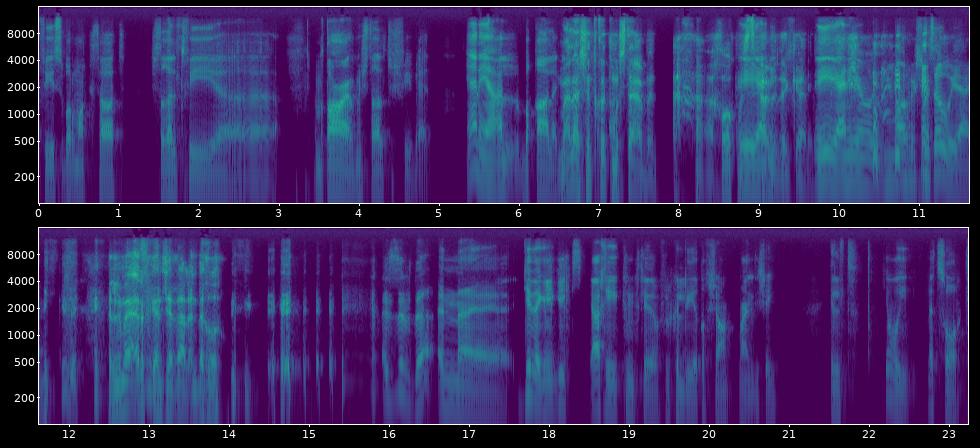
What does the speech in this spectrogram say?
في سوبر ماركتات اشتغلت في مطاعم اشتغلت إيش في بعد؟ يعني البقاله معلش أنت كنت مستعبد. أخوك إيه يعني- مستعبد كان. إيه يعني ما شو أسوي يعني؟ اللي ما يعرف كان شغال عند أخوه. الزبدة إن كذا قلت يا أخي كنت كذا في الكلية طفشان ما عندي شيء. قلت يا أبوي let's work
